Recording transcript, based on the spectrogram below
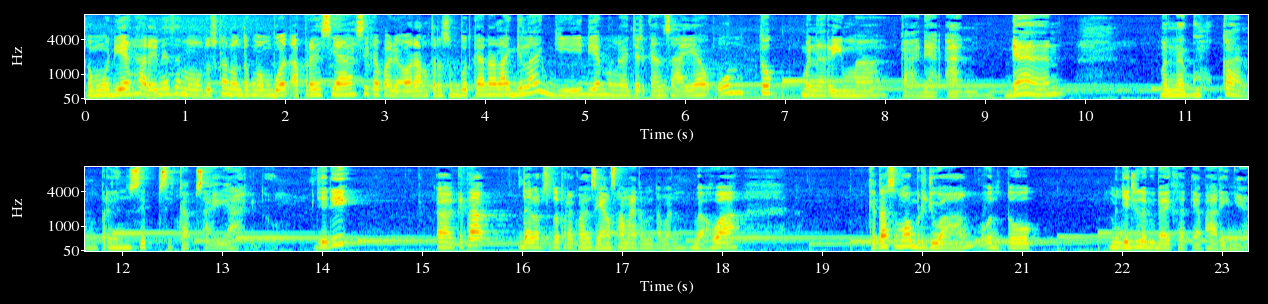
kemudian hari ini saya memutuskan untuk membuat apresiasi kepada orang tersebut karena lagi-lagi dia mengajarkan saya untuk menerima keadaan dan meneguhkan prinsip sikap saya gitu. Jadi uh, kita dalam satu frekuensi yang sama ya teman-teman bahwa kita semua berjuang untuk menjadi lebih baik setiap harinya.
